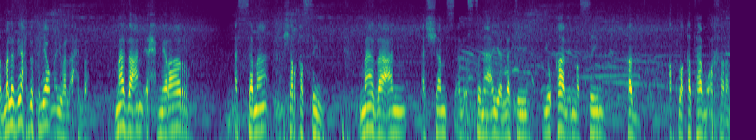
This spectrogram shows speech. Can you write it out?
طب ما الذي يحدث اليوم أيها الأحبة؟ ماذا عن احمرار السماء شرق الصين؟ ماذا عن الشمس الاصطناعية التي يقال إن الصين قد أطلقتها مؤخرا؟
